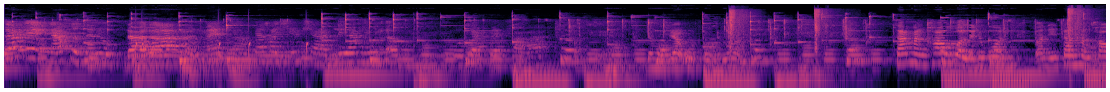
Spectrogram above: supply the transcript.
สร้างเองนะสนุกได้ได้เพราะว่าผมไม่ไม่ค่อยเชี่ยวชาญเรื่องเอ่อโปรแกรมไฟฟ้าโอเคเดี๋ยวผมจะอุดตรงนี้ก่อนสร้างทางเข้าก่อนเลยทุกคน ตอนนี้สร้างทางเข้า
